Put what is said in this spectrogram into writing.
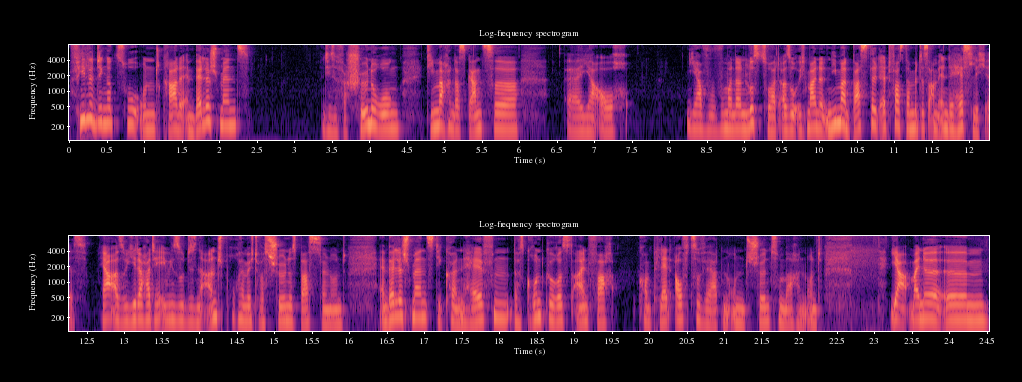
viele Dinge zu und gerade Embellishments diese Verschönerung, die machen das Ganze äh, ja auch, ja, wo, wo man dann Lust zu hat. Also ich meine, niemand bastelt etwas, damit es am Ende hässlich ist. Ja, also jeder hat ja irgendwie so diesen Anspruch, er möchte was Schönes basteln. Und Embellishments, die können helfen, das Grundgerüst einfach komplett aufzuwerten und schön zu machen. Und ja, meine ähm,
